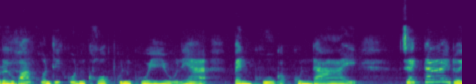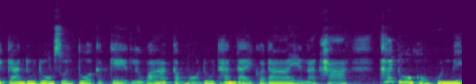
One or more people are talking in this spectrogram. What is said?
หรือว่าคนที่คุณคบคุณคุยอยู่เนี่ยเป็นคู่กับคุณได้ เช็คได้โดยการดูดวงส่วนตัวกับเกตหรือว่ากับหมอดูท่านใดก็ได้นะคะ ถ้าดวงของคุณมี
